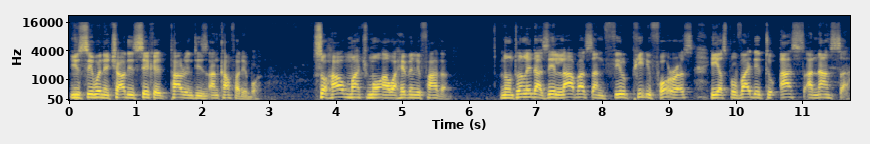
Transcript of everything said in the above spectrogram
You see, when a child is sick, a parent is uncomfortable. So, how much more our Heavenly Father? Not only does He love us and feel pity for us, He has provided to us an answer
